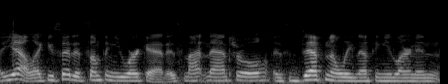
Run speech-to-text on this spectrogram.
yeah, like you said, it's something you work at. It's not natural. It's definitely nothing you learn in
